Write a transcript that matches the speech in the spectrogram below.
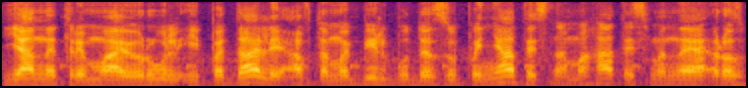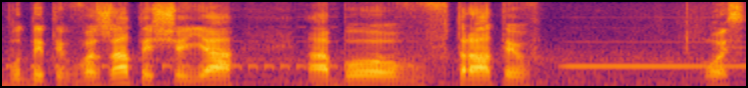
я не тримаю руль і педалі, автомобіль буде зупинятись, намагатись мене розбудити, вважати, що я або втратив ось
